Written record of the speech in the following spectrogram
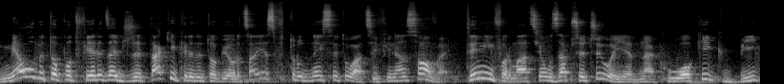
Miałoby to potwierdzać, że taki kredytobiorca jest w trudnej sytuacji finansowej. Tym informacjom zaprzeczyły jednak Łokik, BIK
